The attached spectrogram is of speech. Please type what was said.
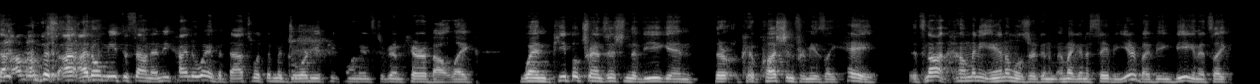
I'm, I'm, just I, I don't mean to sound any kind of way, but that's what the majority of people on Instagram care about. Like when people transition to vegan, their question for me is like, hey, it's not how many animals are gonna am I gonna save a year by being vegan? It's like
